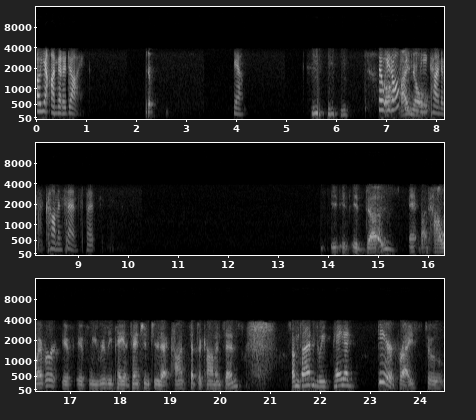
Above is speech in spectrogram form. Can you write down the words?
Oh yeah, I'm going to die. Yep. Yeah. so well, it all seems to be kind of common sense, but it, it, it does but however, if if we really pay attention to that concept of common sense, sometimes we pay a dear price to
